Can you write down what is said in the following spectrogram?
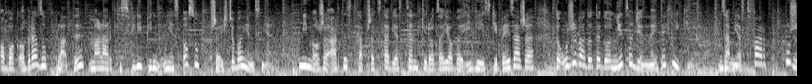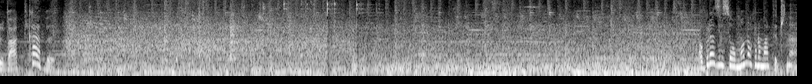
Obok obrazów platy, malarki z Filipin nie sposób przejść obojętnie. Mimo, że artystka przedstawia scenki rodzajowe i wiejskie pejzaże, to używa do tego niecodziennej techniki. Zamiast farb używa kawy. Obrazy są monochromatyczne,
